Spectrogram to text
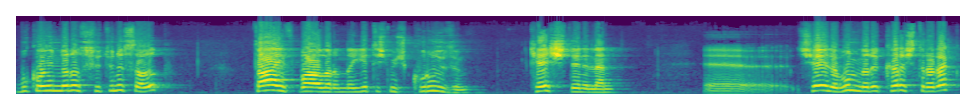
Bu koyunların sütünü sağıp Taif bağlarında yetişmiş kuru üzüm, keş denilen e, şeyle bunları karıştırarak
